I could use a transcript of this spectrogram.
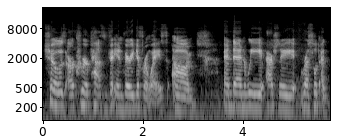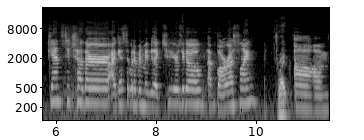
chose our career paths in very different ways. Um, and then we actually wrestled against each other. I guess it would have been maybe like two years ago at bar wrestling. Right. Um,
